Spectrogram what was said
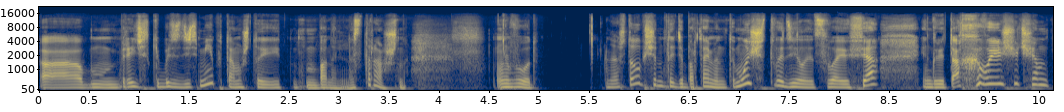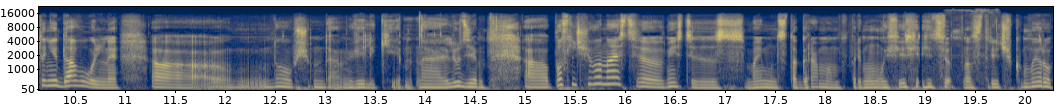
а, периодически быть с детьми, потому что ей банально страшно. Вот. На что, в общем-то, департамент имущества делает свое фя и говорит, ах, вы еще чем-то недовольны. А, ну, в общем, да, великие а, люди. А, после чего Настя вместе с моим инстаграмом в прямом эфире идет навстречу к мэру.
